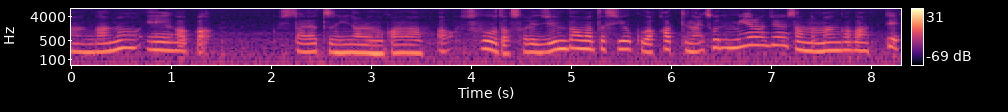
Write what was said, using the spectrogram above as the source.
漫画の映画化したやつになるのかな。あそうだ。それ順番私よく分かってない。それで三浦淳さんの漫画があって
